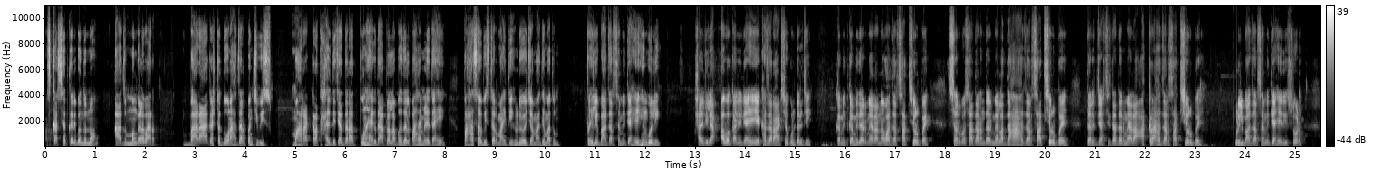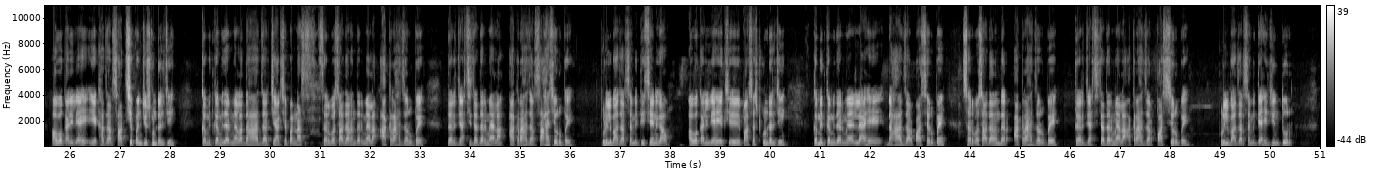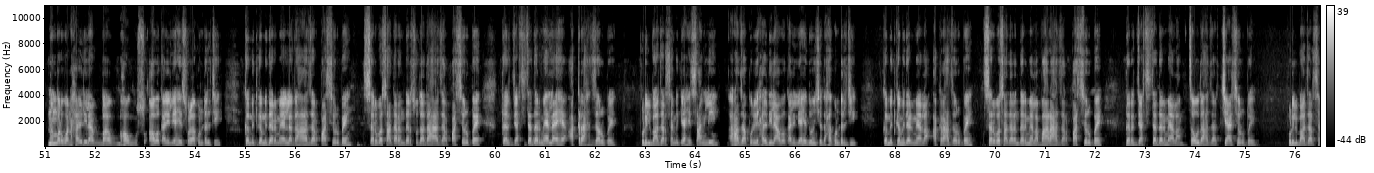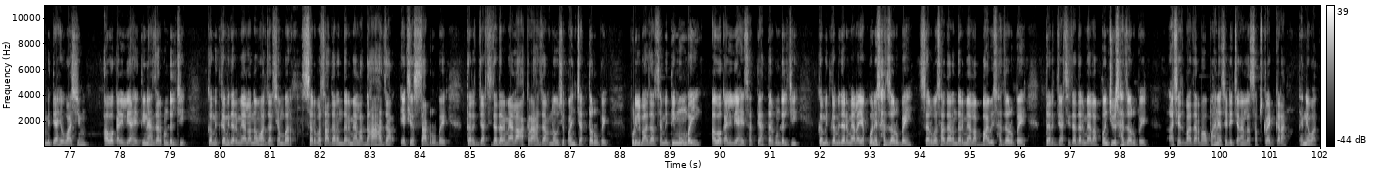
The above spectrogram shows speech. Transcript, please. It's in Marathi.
नमस्कार शेतकरी बंधूंनो. आज मंगळवार बारा ऑगस्ट दोन हजार पंचवीस महाराष्ट्रात हळदीच्या दरात पुन्हा एकदा आपल्याला बदल पाहायला मिळत आहे. पहा सविस्तर माहिती व्हिडिओच्या माध्यमातून. पहिली बाजार समिती आहे हिंगोली. हळदीला आवक आलेली आहे एक हजार आठशे क्विंटलची. कमीत कमी दरम्याला नऊ हजार सातशे रुपये. सर्वसाधारण दरम्याला दहा हजार सातशे रुपये. तर जास्तीच्या दरम्याला अकरा हजार सातशे रुपये. पुढील बाजार समिती आहे रिसोड. आवक आलेली आहे एक हजार सातशे पंचवीस क्विंटलची. कमीत कमी दरम्याला दहा हजार चारशे पन्नास सर्वसाधारण दरम्याला अकरा हजार रुपये तर जास्तीच्या दरम्याला अकरा हजार सहाशे रुपये. पुढील बाजार समिती सेनगाव आवक आलेली आहे एकशे पासष्ट क्विंटलची. कमीत कमी दरम्याला आहे दहा हजार पाचशे रुपये. सर्वसाधारण दर अकरा हजार रुपये तर जास्तीच्या दरम्याला अकरा हजार पाचशे रुपये. पुढील बाजार समिती आहे जिंतूर नंबर वन हळदीला बा भाव सु- आवक आलेली आहे सोळा क्विंटलची. कमीत कमी दरम्यानला दहा हजार पाचशे रुपये. सर्वसाधारण दरसुद्धा दहा हजार पाचशे रुपये. तर जास्तीच्या दरम्यानला आहे अकरा हजार रुपये. पुढील बाजार समिती आहे सांगली. राजापुरी हळदीला आवक आलेली आहे दोनशे दहा क्विंटलची. कमीत कमी दरम्याला अकरा हजार रुपये. सर्वसाधारण दरम्याला बारा हजार पाचशे रुपये. तर जास्तीच्या दरम्याला चौदा हजार चारशे रुपये. पुढील बाजार समिती आहे वाशिम. आवक आलेली आहे तीन हजार क्विंटलची. कमीत कमी दरम्याला नऊ हजार शंभर सर्वसाधारण दरम्याला दहा हजार एकशे साठ रुपये तर जास्तीच्या दरम्याला अकरा हजार नऊशे पंच्याहत्तर रुपये. पुढील बाजार समिती मुंबई आवक आलेली आहे सत्याहत्तर क्विंटलची. कमीत कमी दरम्याला एकोणीस हजार रुपये सर्वसाधारण दरम्याला बावीस हजार रुपये तर जास्तीच्या दरम्याला पंचवीस हजार रुपये. असेच बाजारभाव पाहण्यासाठी चॅनलला सबस्क्राईब करा. धन्यवाद.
